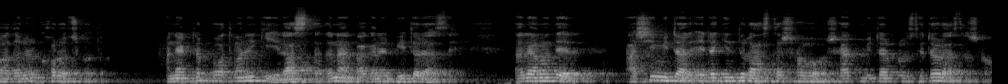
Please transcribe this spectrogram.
বাঁধানোর খরচ কত? মানে একটা পথ মানে কি? রাস্তা, তাই না? বাগানের ভিতরে আছে। তাহলে আমাদের আশি মিটার, এটা কিন্তু রাস্তা সহ, ষাট মিটার প্রস্থ, এটাও রাস্তা সহ।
